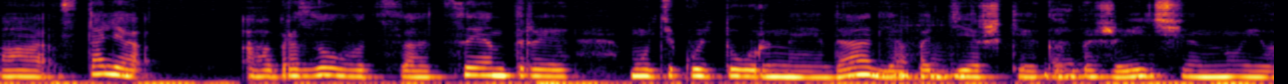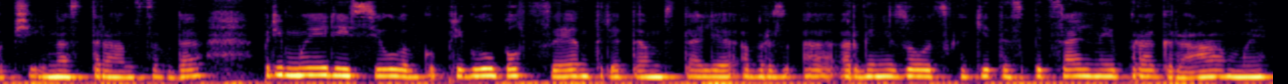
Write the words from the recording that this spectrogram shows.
а, стали образовываться центры мультикультурные, да, для uh-huh. поддержки как да, бы женщин, ну и вообще иностранцев, да. При мэрии Сеула, при Глобал центре там стали образ... А, организовываться какие-то специальные программы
